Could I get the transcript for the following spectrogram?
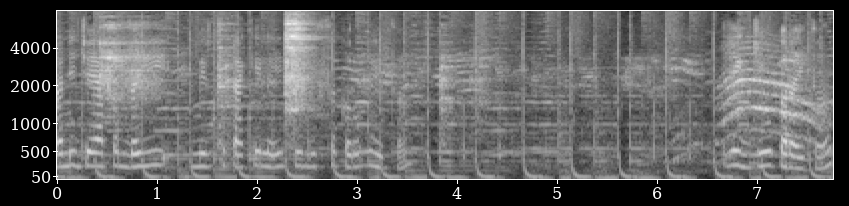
आणि जे आपण दही मिरची टाकेल आहे ते मिक्स करून घ्यायचं. एक जीव करायचं.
